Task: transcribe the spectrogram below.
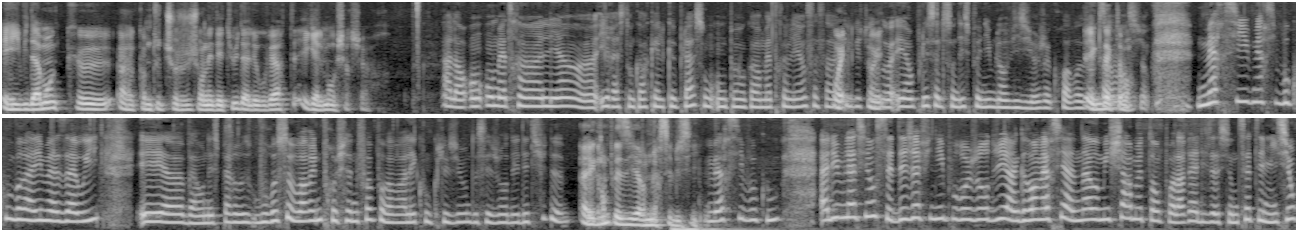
Et évidemment que, euh, comme toute journée d'études, elle est ouverte également aux chercheurs. Alors, on, mettra un lien. Euh, il reste encore quelques places. On, peut encore mettre un lien. Ça sert à quelque chose. Et en plus, elles sont disponibles en visio, je crois. Vos Exactement. Merci, merci beaucoup, Brahim Azaoui. Et euh, bah, on espère vous recevoir une prochaine fois pour avoir les conclusions de ces journées d'études. Avec grand plaisir. Merci, Lucie. Merci beaucoup. Allume la science, c'est déjà fini pour aujourd'hui. Un grand merci à Naomi Charmetan pour la réalisation de cette émission.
